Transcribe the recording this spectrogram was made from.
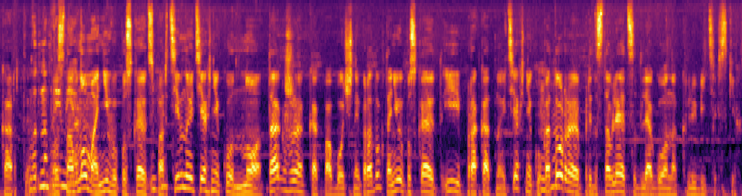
карты. Вот, например? В основном они выпускают спортивную технику, но также, как побочный продукт, они выпускают и прокатную технику, Мгм. которая предоставляется для гонок любительских.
